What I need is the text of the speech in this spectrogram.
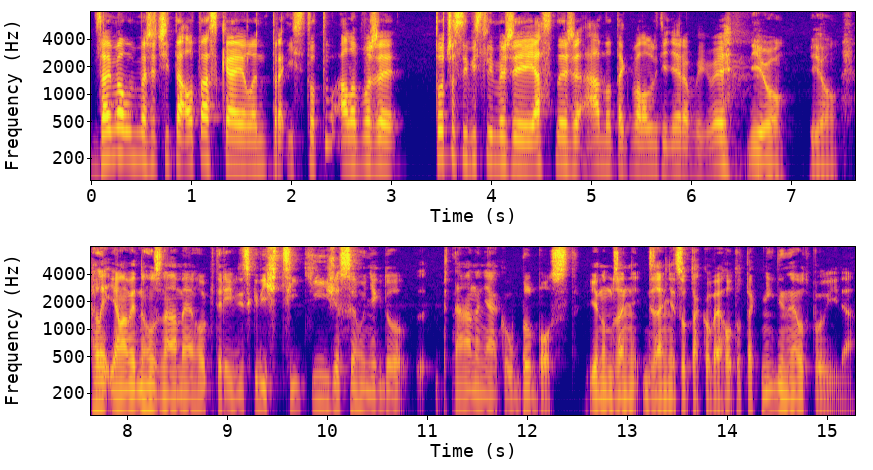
zajímalo ma, že či tá otázka je len pre istotu, alebo že to, čo si myslíme, že je jasné, že áno, tak veľa ľudí nerobí, vie? Jo, jo. Hele, já mám jednoho známého, který vždycky, když cítí, že se ho někdo ptá na nějakou blbost, jenom za, za něco takového, to tak nikdy neodpovídá.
